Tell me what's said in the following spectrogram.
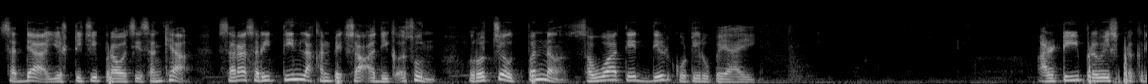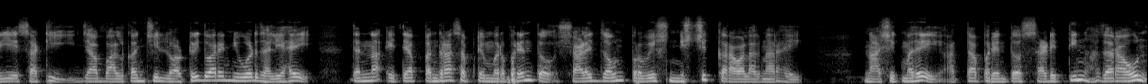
सध्या एस टीची प्रवासी संख्या सरासरी तीन लाखांपेक्षा अधिक असून रोजचे उत्पन्न सव्वा ते दीड कोटी रुपये आहे. आर टी प्रवेश प्रक्रियेसाठी ज्या बालकांची लॉटरीद्वारे निवड झाली आहे त्यांना येत्या पंधरा सप्टेंबरपर्यंत शाळेत जाऊन प्रवेश निश्चित करावा लागणार आहे. नाशिकमध्ये आत्तापर्यंत साडेतीन हजाराहून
